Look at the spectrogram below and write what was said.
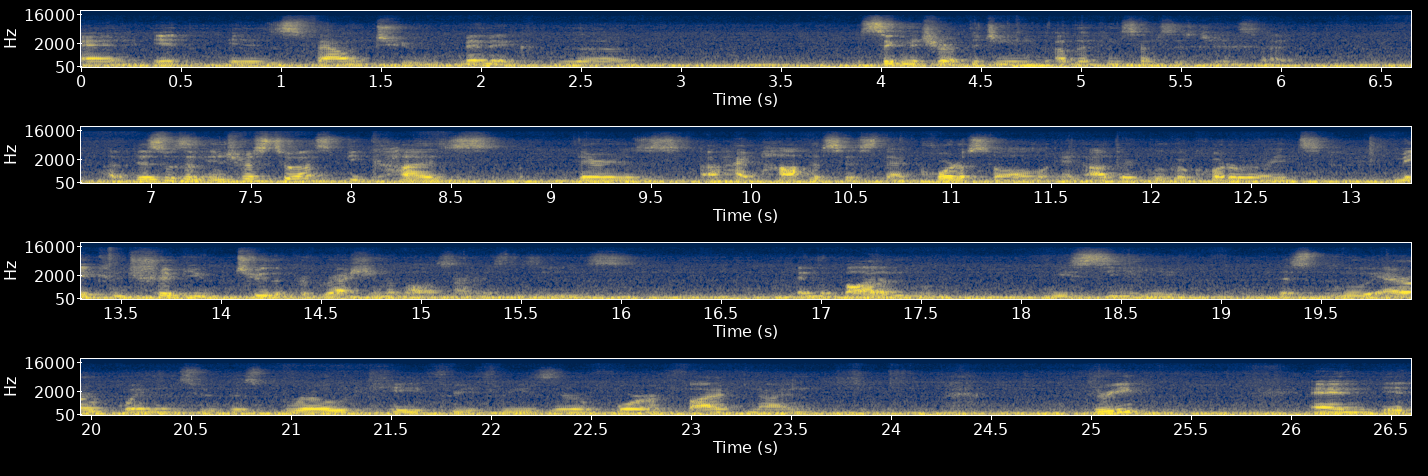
and it is found to mimic the signature of the gene of the consensus gene set. Uh, this was of interest to us because there is a hypothesis that cortisol and other glucocorticoids may contribute to the progression of Alzheimer's disease. In the bottom, we see this blue arrow pointing to this Broad K330459 and it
